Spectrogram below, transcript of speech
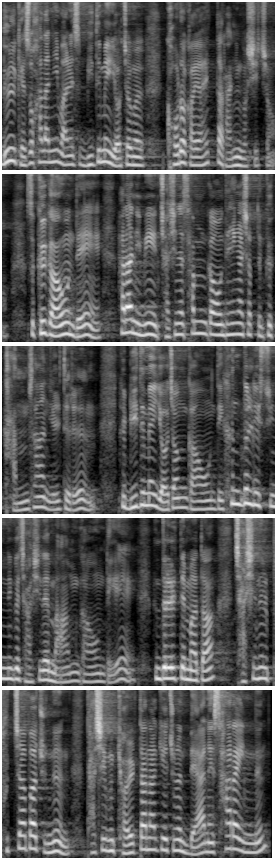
늘 계속 하나님 안에서 믿음의 여정을 걸어가야 했다라는 것이죠. 그래서 그 가운데 하나님이 자신의 삶 가운데 행하셨던 그 감사한 일들은 그 믿음의 여정 가운데 흔들릴 수 있는 그 자신의 마음 가운데에 흔들릴 때마다 자신을 붙잡아주는 다시금 결단하게 해주는 내 안에 살아있는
